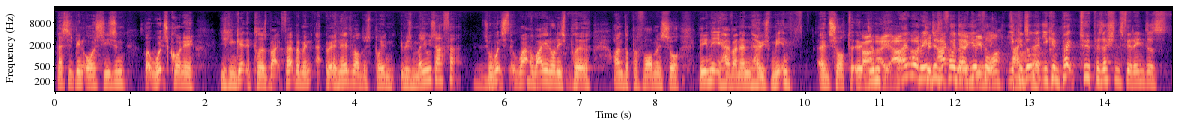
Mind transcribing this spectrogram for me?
this has been all season. Like, what's going to? You can get the players back fit, but when, uh, when Edouard was playing, he was miles off it. Hmm. So what's the, why, why are all these players underperforming? So they need to have an in-house meeting and sort it out. Do you know- Aye, aye. I think what I Rangers could- have had couldn't all year agree more. you, could only, you can pick two positions for Rangers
